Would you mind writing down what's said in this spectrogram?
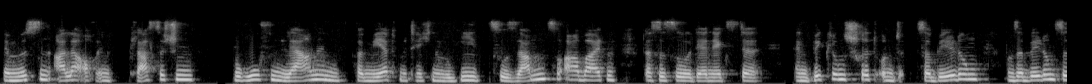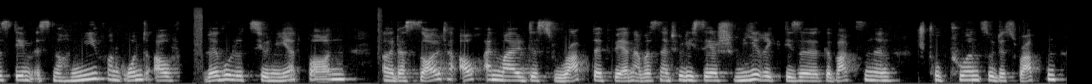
Wir müssen alle auch in klassischen Berufen lernen, vermehrt mit Technologie zusammenzuarbeiten. Das ist so der nächste Entwicklungsschritt und zur Bildung. Unser Bildungssystem ist noch nie von Grund auf revolutioniert worden. Äh, das sollte auch einmal disrupted werden, aber es ist natürlich sehr schwierig, diese gewachsenen Strukturen zu disrupten.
